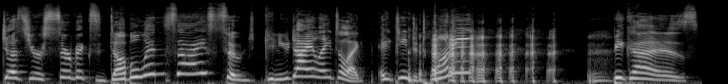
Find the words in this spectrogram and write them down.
Does your cervix double in size? So can you dilate to like 18 to 20? because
